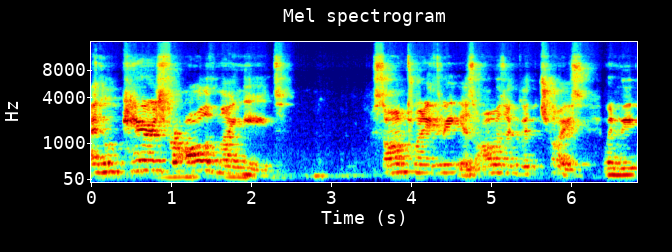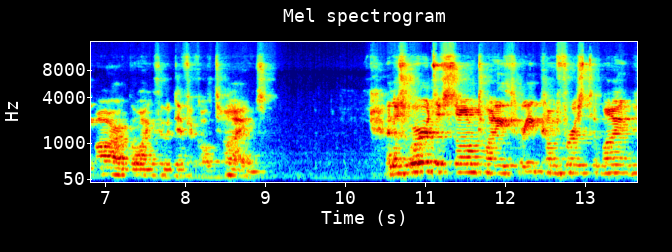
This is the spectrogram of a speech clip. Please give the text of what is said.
and who cares for all of my needs. Psalm 23 is always a good choice when we are going through difficult times. And those words of Psalm 23 come first to mind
